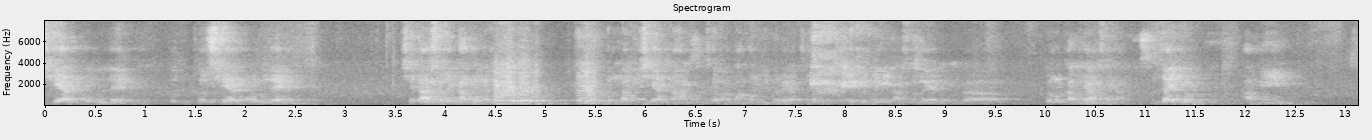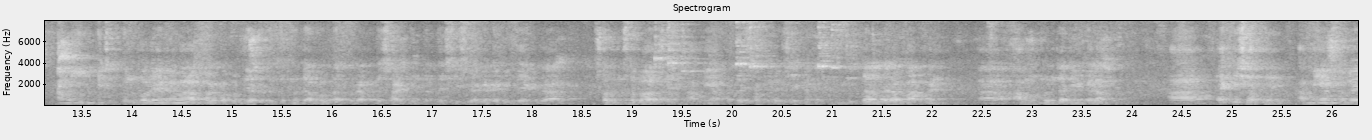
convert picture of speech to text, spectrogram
শেয়ার করলে, তথ্য শেয়ার করলে সেটা আসলে কাজে লাগে। না আমি শেয়ার না করছি আমার মাথার ভিতরে আছে? সেগুলি আসলে কোনো কাজে আসে না। যাই হোক, আমি আমি কিছুক্ষণ পরে আমি আমার আব্বার কবর জিয়ারতের জন্য যাব। তারপরে আমাদের সাড়ে শিশু একাডেমিতে একটা স্মরণ সভা আছে। আমি আপনাদের সকলে সেখানে যারা যারা পারবেন আমন্ত্রণ জানিয়ে গেলাম। আর একই সাথে আমি আসলে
